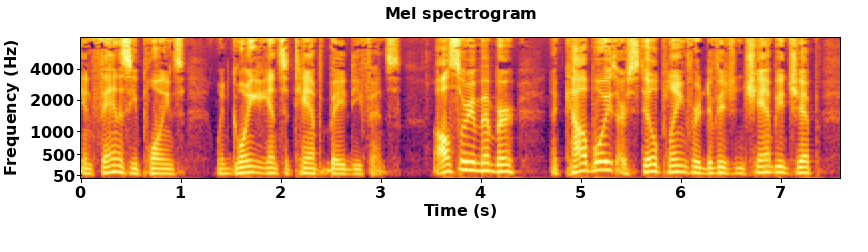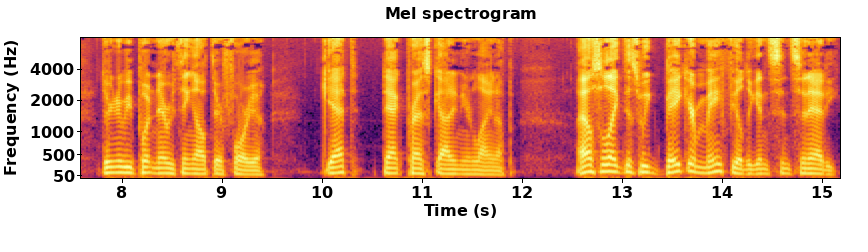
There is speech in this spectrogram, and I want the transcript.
in fantasy points when going against a Tampa Bay defense. Also, remember the Cowboys are still playing for a division championship. They're going to be putting everything out there for you. Get Dak Prescott in your lineup. I also like this week Baker Mayfield against Cincinnati.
